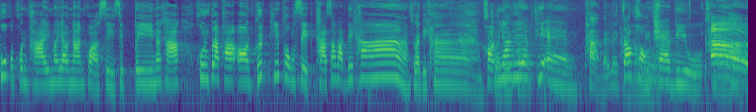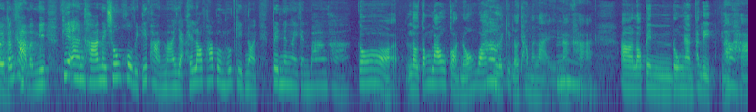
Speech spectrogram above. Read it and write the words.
คู่กับคนไทยมายาวนานกว่า 40 ปีนะคะ คุณประภาออนพฤทธิพงศิษฐ์ค่ะ สวัสดีค่ะ สวัสดีค่ะ ขออนุญาตสวัสดีเรียกค่ะพี่แอน ค่ะได้เลยค่ะเจ้าของน้มิวแคร์วิวค่ะเออต้องถามแบบนี้พี่แอนคะในช่วงโควิดที่ผ่านมาอยากให้เล่าภาพรวมธุรกิจหน่อย เป็นยังไงกันบ้างคะ ก็เราต้องเล่าก่อนเนาะว่าค่ะธุรกิจเราทำอะไรอืมนะคะอ่า เราเป็นโรงงานผลิตนะคะ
